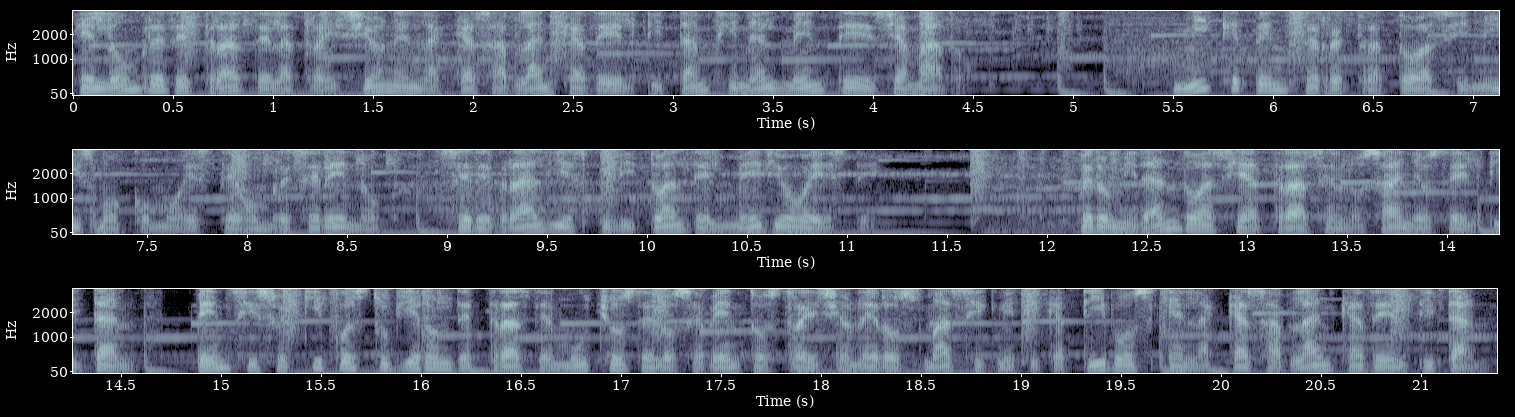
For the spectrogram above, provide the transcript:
el hombre detrás de la traición en la Casa Blanca de El Titán finalmente es llamado. Mike Pence retrató a sí mismo como este hombre sereno, cerebral y espiritual del Medio Oeste. Pero mirando hacia atrás en los años de El Titán, Pence y su equipo estuvieron detrás de muchos de los eventos traicioneros más significativos en la Casa Blanca de El Titán.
